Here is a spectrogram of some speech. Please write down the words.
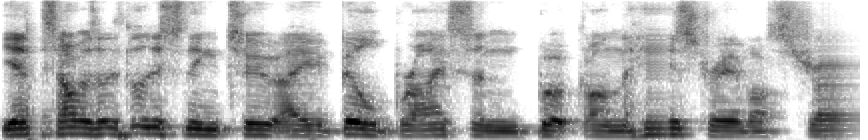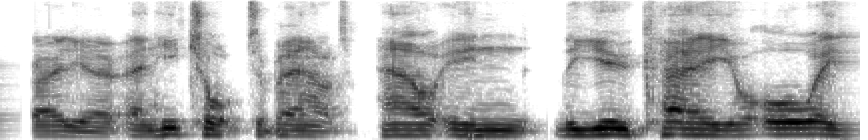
Yes, I was listening to a Bill Bryson book on the history of Australia, and he talked about how in the UK you're always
